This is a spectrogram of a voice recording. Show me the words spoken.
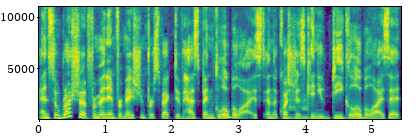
And so Russia, from an information perspective, has been globalized. And the question mm-hmm. is, can you deglobalize it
